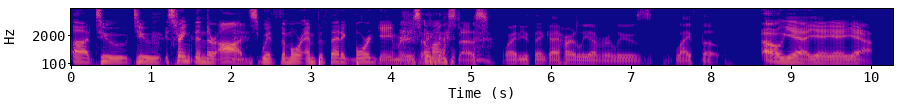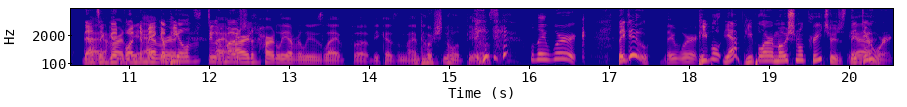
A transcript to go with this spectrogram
uh, to to strengthen their odds with the more empathetic board gamers amongst us. Why do you think I hardly ever lose Lifeboat? Oh yeah, yeah, yeah, yeah. That's I a good one to make ever- appeals to I emotion. hardly ever lose Lifeboat because of my emotional appeals. Well, they work. They do. They work. People, yeah, people are emotional creatures. They Yeah. do work.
